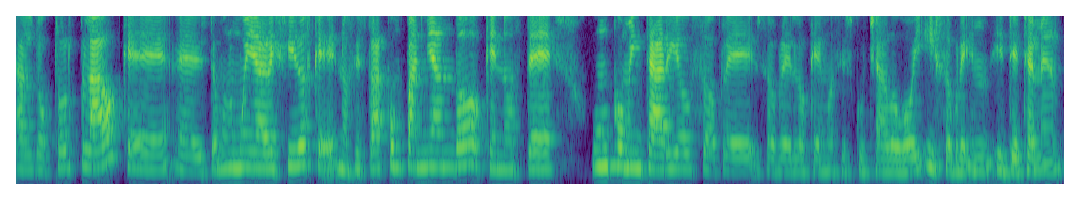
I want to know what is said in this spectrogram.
al, doctor Plau, que eh, estamos muy agradecidos que nos está acompañando, que nos dé un comentario sobre, sobre lo que hemos escuchado hoy y sobre y de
